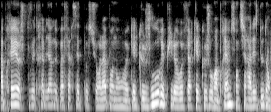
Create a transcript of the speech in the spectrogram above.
Après, je pouvais très bien ne pas faire cette posture-là pendant euh, quelques jours, et puis le refaire quelques jours après, me sentir à l'aise dedans.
